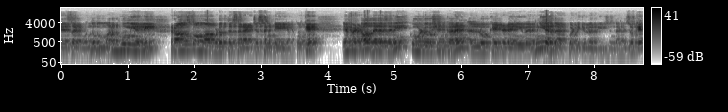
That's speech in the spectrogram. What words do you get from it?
desert ಒಂದು ಮರುಭೂಮಿಯಲ್ಲಿ ಟ್ರಾನ್ಸ್ಫಾರ್ಮ್ ಆಗ್ಬಿಡುತ್ತೆ sir adjacent area okay if at all there is any cold ocean current located anywhere near that particular region, that is, okay?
